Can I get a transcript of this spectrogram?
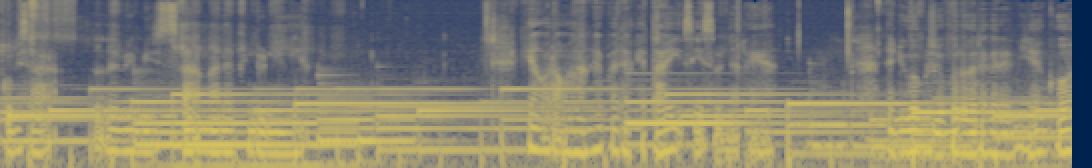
gue bisa lebih bisa ngadapin dunia. Yang orang-orangnya pada kayak sih sebenarnya. Dan juga bersyukur gara-gara dia gue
